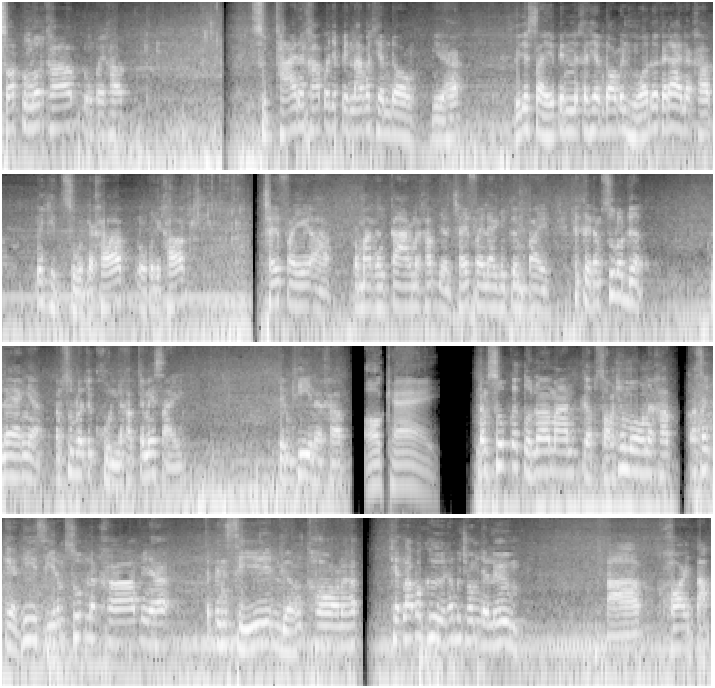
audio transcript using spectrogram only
ซอสปรุงรสครับ ลงไปครับ สุดท้ายนะครับ ก็จะเป็นน้ำกระเทียมดองนี่นะฮะหรือจะใส่เป็นกระเทียมดองเป็นหัวด้วยก็ได้นะครับ ไม่ผิดสูตรนะครับ ลงไปเลยครับ ใช้ไฟอะประมาณกลางๆนะครับอย่าใช้ไฟแรงจนเกินไป ถ้าเกิดน้ำซุปเราเดือดแรงเนี่ยน้ำซุปเราจะขุ่นนะครับ จะไม่ใส เต็มที่นะครับ Okay. น้ำซุปก็ตุ๋นประมาณเกือบ2ชั่วโมงนะครับ ก็สังเกตที่สีน้ำซุปนะครับนี่นะฮะจะเป็นสีเหลืองทองนะครับ เคล็ดลับก็คือท่านผู้ชมอย่าลืมอ่าคอยตับ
